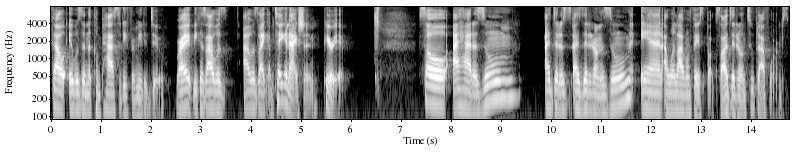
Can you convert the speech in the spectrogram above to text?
felt it was in the capacity for me to do, right? Because I was I was like, I'm taking action, period. So I had a Zoom. I did a, I did it on a Zoom and I went live on Facebook. So I did it on two platforms.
